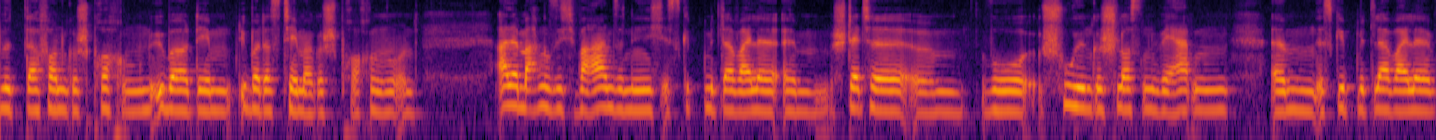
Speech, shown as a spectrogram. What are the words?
wird davon gesprochen, über dem, über das Thema gesprochen und alle machen sich wahnsinnig. Es gibt mittlerweile ähm, Städte, ähm, wo Schulen geschlossen werden. Ähm, es gibt mittlerweile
